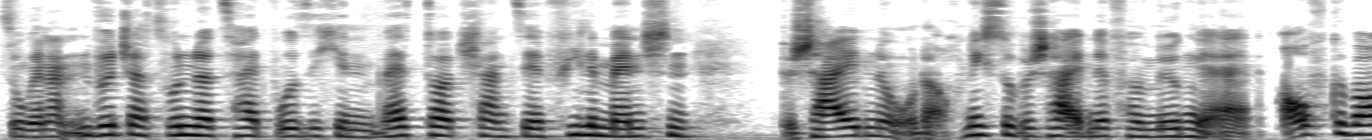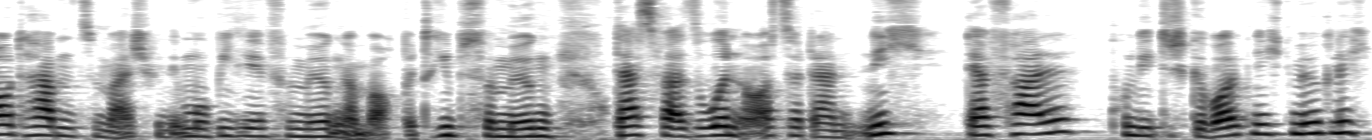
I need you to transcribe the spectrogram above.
sogenannten Wirtschaftswunderzeit, wo sich in Westdeutschland sehr viele Menschen bescheidene oder auch nicht so bescheidene Vermögen äh, aufgebaut haben, zum Beispiel Immobilienvermögen, aber auch Betriebsvermögen. Das war so in Ostdeutschland nicht der Fall, politisch gewollt nicht möglich.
